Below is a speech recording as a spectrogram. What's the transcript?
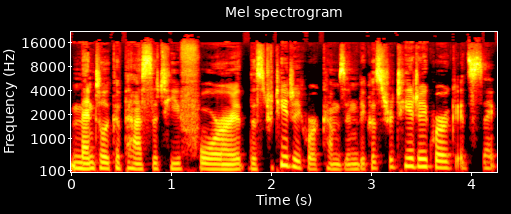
mental capacity for the strategic work comes in because strategic work, it's like,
